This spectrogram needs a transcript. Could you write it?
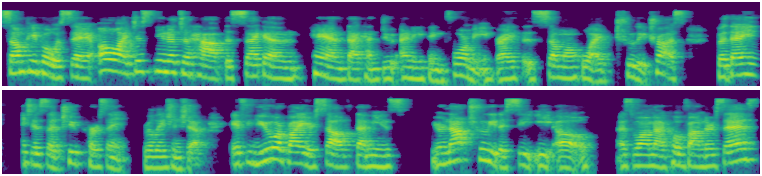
Some people would say, Oh, I just needed to have the second hand that can do anything for me, right? It's someone who I truly trust. But then it's just a two person relationship. If you are by yourself, that means you're not truly the CEO. As one of my co-founders says,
